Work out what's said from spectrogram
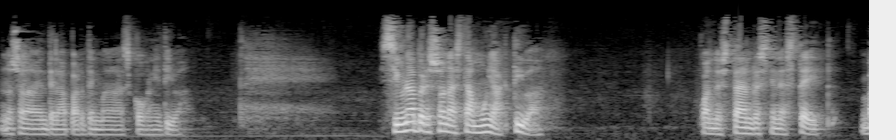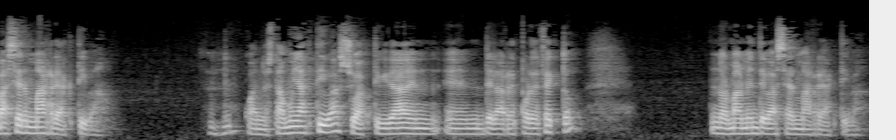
no solamente la parte más cognitiva. Si una persona está muy activa cuando está en resting state, va a ser más reactiva. Cuando está muy activa, su actividad de la red por defecto normalmente va a ser más reactiva.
